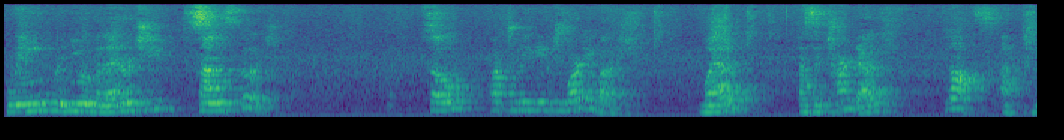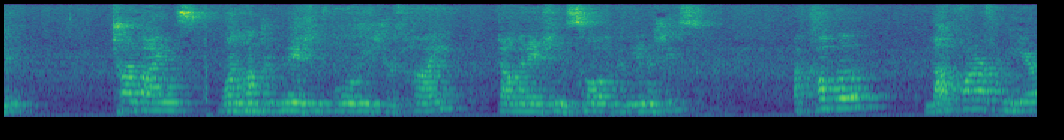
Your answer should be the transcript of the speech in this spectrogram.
Green, renewable energy sounds good. So, what do we need to worry about? Well, as it turned out, lots actually. Turbines 184 metres high, dominating small communities. A couple, not far from here,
